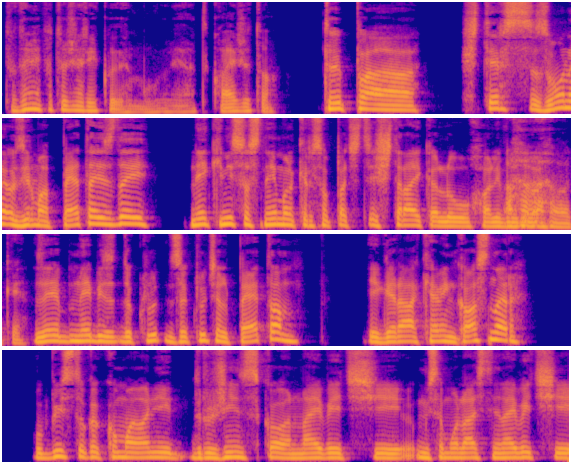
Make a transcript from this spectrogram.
Tudi mi je pa to že rekel, da je mu gledati. Kaj je že to? To je pa štiri sezone, oziroma peta je zdaj. Neki niso snemali, ker so pač štrajkali v Hollywoodu. Aha, okay. Zdaj ne bi zaključili petom, igra Kevin Costner, v bistvu kako imajo oni družinsko največji, mislim, v lasti največji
